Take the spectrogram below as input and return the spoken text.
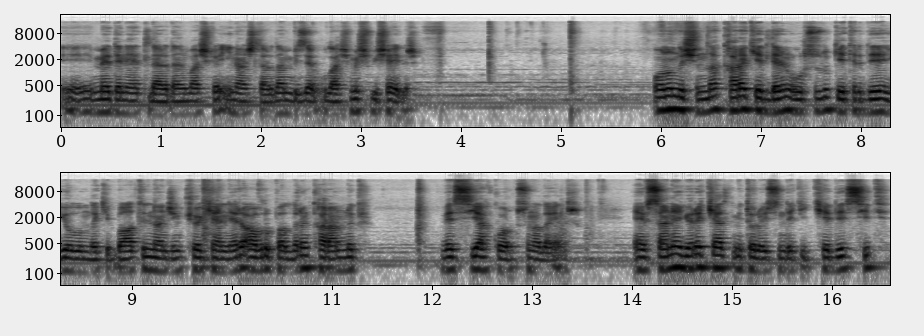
e, medeniyetlerden, başka inançlardan bize ulaşmış bir şeydir. Onun dışında kara kedilerin uğursuzluk getirdiği yolundaki batıl inancın kökenleri Avrupalıların karanlık ve siyah korkusuna dayanır. Efsaneye göre Kelt mitolojisindeki kedi Sit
